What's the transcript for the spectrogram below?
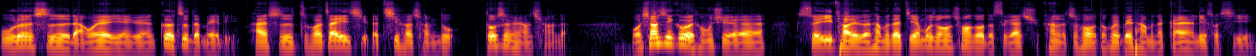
无论是两位演员各自的魅力，还是组合在一起的契合程度，都是非常强的。我相信各位同学随意挑一个他们在节目中创作的 sketch 看了之后，都会被他们的感染力所吸引，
